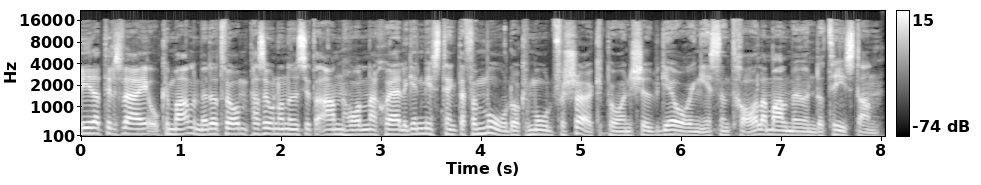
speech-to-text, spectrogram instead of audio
Vidare till Sverige och Malmö där två personer nu sitter anhållna skäligen misstänkta för mord och mordförsök på en 20-åring i centrala Malmö under tisdagen.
